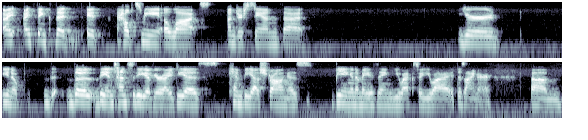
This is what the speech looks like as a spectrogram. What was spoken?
I, I think that it helped me a lot understand that you're you know the, the the intensity of your ideas can be as strong as being an amazing UX or UI designer. Um,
